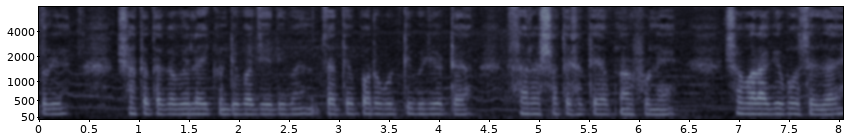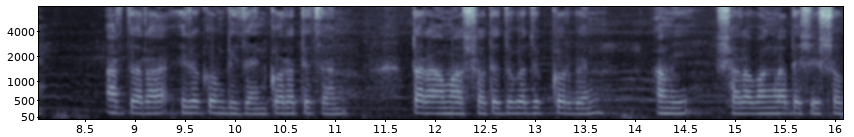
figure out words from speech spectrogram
করে সাথে থাকা বেল আইকনটি বাজিয়ে দিবেন, যাতে পরবর্তী ভিডিওটা ছাড়ার সাথে সাথে আপনার ফোনে সবার আগে পৌঁছে যায়। আর যারা এরকম ডিজাইন করাতে চান তারা আমার সাথে যোগাযোগ করবেন। আমি সারা বাংলাদেশের সব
